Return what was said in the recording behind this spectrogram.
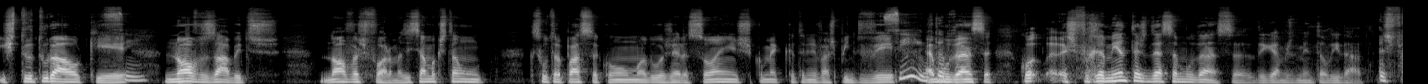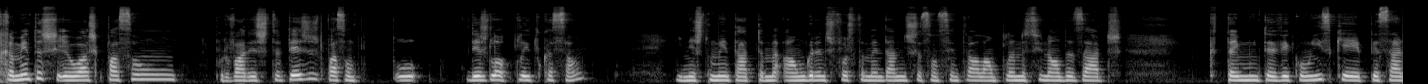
estrutural, que é Sim. novos hábitos, novas formas. Isso é uma questão que se ultrapassa com uma ou duas gerações? Como é que Catarina Vaz Pinto vê Sim, a mudança, as ferramentas dessa mudança, digamos, de mentalidade? As ferramentas, eu acho que passam por várias estratégias, passam desde logo pela educação, e neste momento há, há um grande esforço também da Administração Central, há um Plano Nacional das Artes que tem muito a ver com isso, que é pensar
